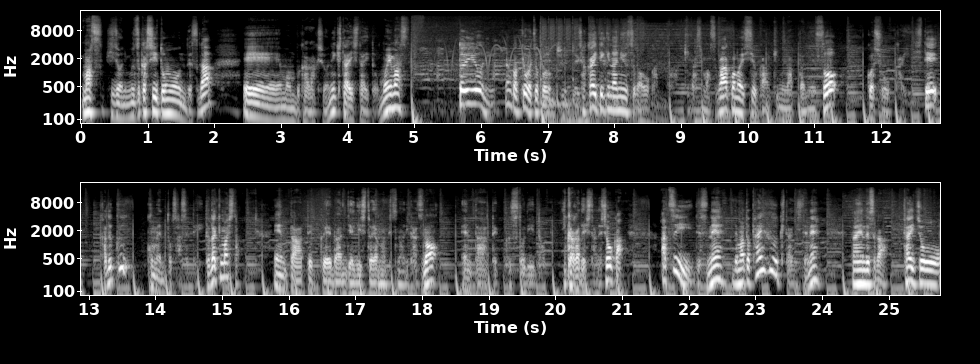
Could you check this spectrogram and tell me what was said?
ます。非常に難しいと思うんですが、えー、文部科学省に期待したいと思います。というように、なんか今日はちょっと社会的なニュースが多かった気がしますが、この1週間気になったニュースをご紹介して軽くコメントさせていただきました。エンターテックエヴァンジェリスト山口のりかずのエンターテックストリートいかがでしたでしょうか？暑いですね。で、また台風来たりしてね、大変ですが、体調を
